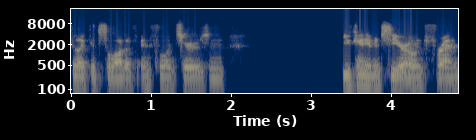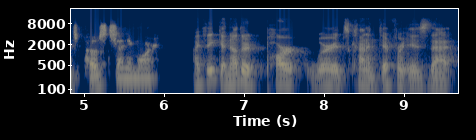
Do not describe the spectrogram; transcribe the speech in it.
feel like it's a lot of influencers and you can't even see your own friends' posts anymore. I think another part where it's kind of different is that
